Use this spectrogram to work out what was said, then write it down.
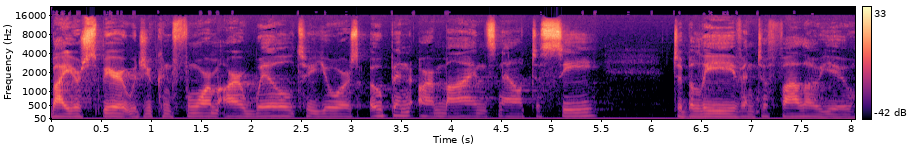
By your Spirit, would you conform our will to yours? Open our minds now to see, to believe, and to follow you.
